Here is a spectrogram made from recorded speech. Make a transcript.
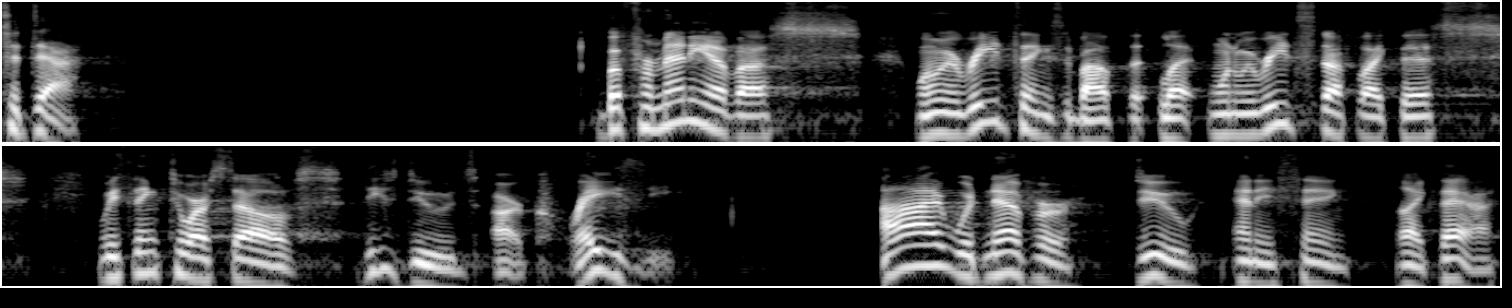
to death. But for many of us, when we read things about that, when we read stuff like this, we think to ourselves, these dudes are crazy. I would never do anything like that.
